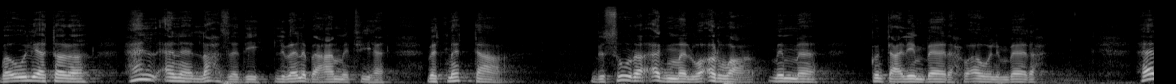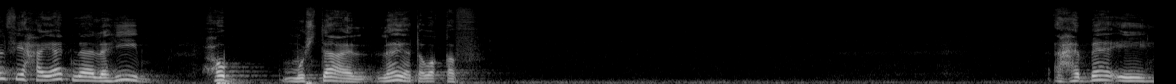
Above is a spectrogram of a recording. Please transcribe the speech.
بقول يا ترى هل أنا اللحظة دي اللي أنا بعمد فيها بتمتع بصورة أجمل وأروع مما كنت عليه امبارح وأول امبارح؟ هل في حياتنا لهيب حب مشتعل لا يتوقف أحبائي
